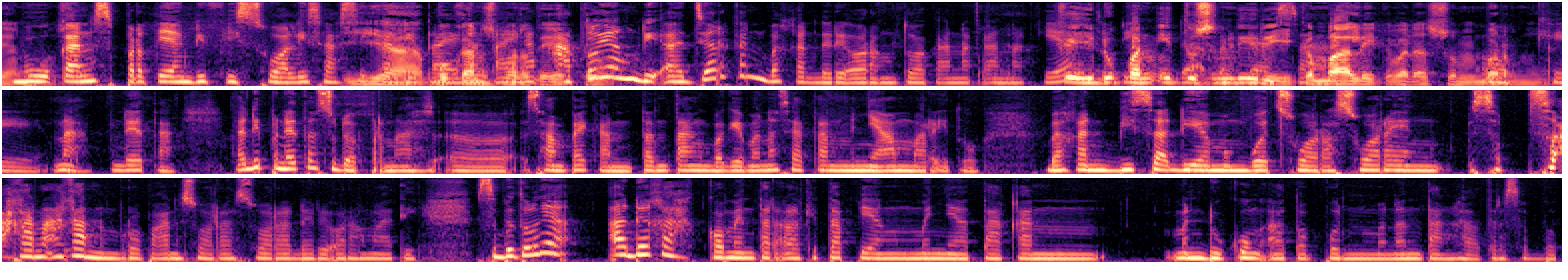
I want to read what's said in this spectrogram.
yang bukan seperti yang divisualisasikan Iya, di bukan seperti atau itu. yang diajarkan bahkan dari orang tua ke anak-anak ya. kehidupan Jadi itu sendiri berdasar. kembali kepada sumbernya. Oke, nah pendeta, tadi pendeta sudah pernah eh, sampaikan tentang bagaimana setan menyamar itu, bahkan bisa dia membuat suara-suara yang se- seakan-akan merupakan suara-suara dari orang mati. Sebetulnya adakah komentar Alkitab yang menyatakan mendukung ataupun menentang hal tersebut?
